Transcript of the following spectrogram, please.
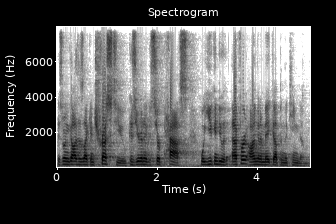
is when God says, I can trust you because you're going to surpass what you can do with effort, I'm going to make up in the kingdom.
